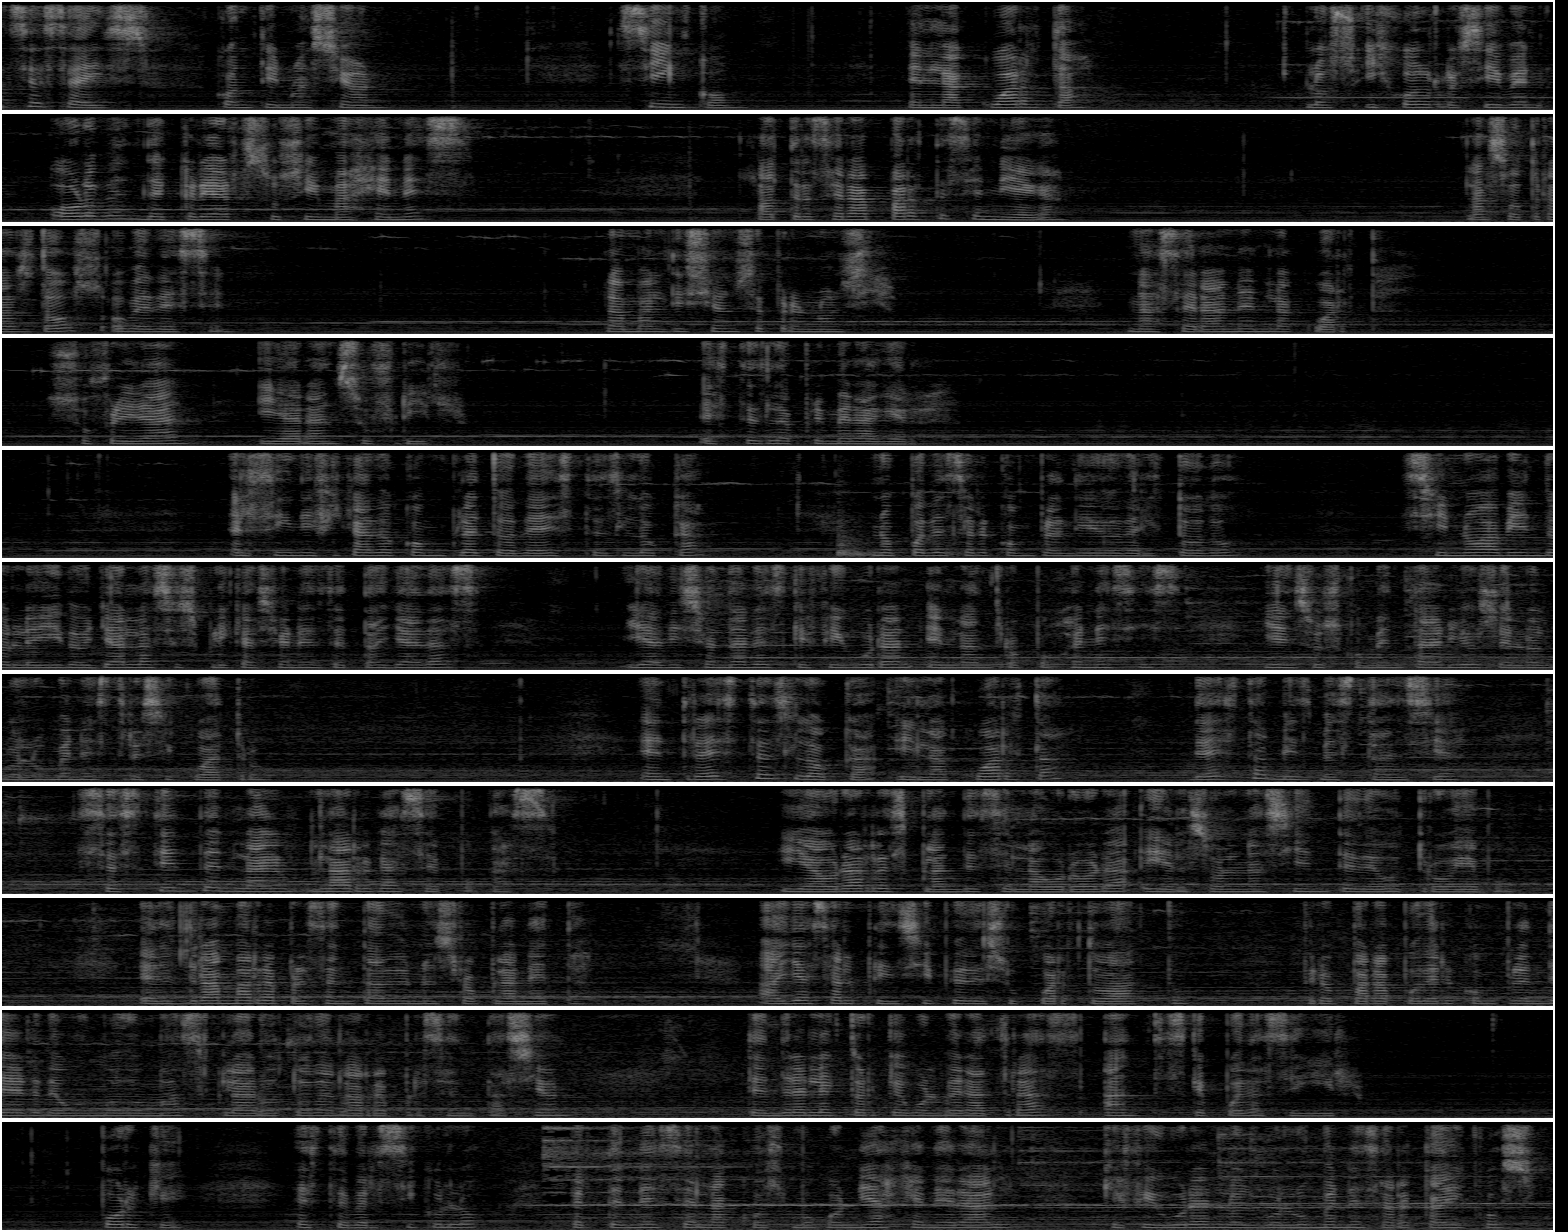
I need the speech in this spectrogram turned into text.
Estancia 6. Continuación. 5. En la cuarta, los hijos reciben orden de crear sus imágenes. La tercera parte se niega. Las otras dos obedecen. La maldición se pronuncia. Nacerán en la cuarta. Sufrirán y harán sufrir. Esta es la primera guerra. El significado completo de esta esloca no puede ser comprendido del todo, sino habiendo leído ya las explicaciones detalladas y adicionales que figuran en la Antropogénesis y en sus comentarios en los volúmenes 3 y 4. Entre esta esloca y la cuarta de esta misma estancia se extienden largas épocas, y ahora resplandece la aurora y el sol naciente de otro Evo el drama representado en nuestro planeta. Hállase al principio de su cuarto acto, pero para poder comprender de un modo más claro toda la representación, tendrá el lector que volver atrás antes que pueda seguir. Porque este versículo pertenece a la cosmogonía general que figura en los volúmenes arcaicos,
